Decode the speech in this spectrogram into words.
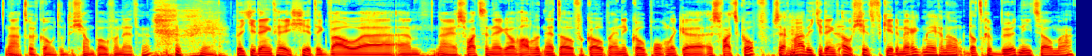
nou, terugkomt op de shampoo van net. Hè? Ja. dat je denkt, hey shit, ik wou, eh um, nou ja, Schwarzenegger, of hadden we het net over kopen. En ik koop ongeluk eh, een zwartskop, zeg maar. Ja. Dat je denkt, oh shit, verkeerde merk meegenomen. Dat gebeurt niet zomaar.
